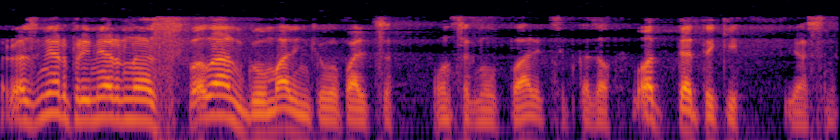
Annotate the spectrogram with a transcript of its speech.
Размер примерно с фалангу маленького пальца. Он согнул палец и показал. Вот это-таки. Ясно.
